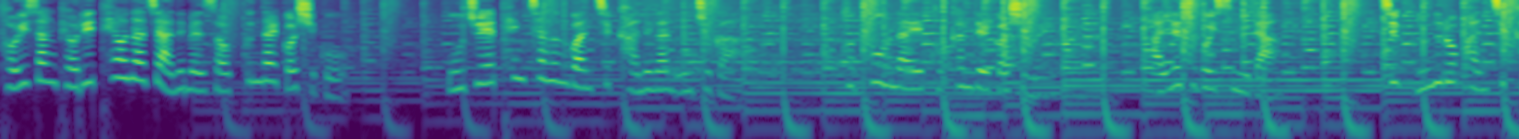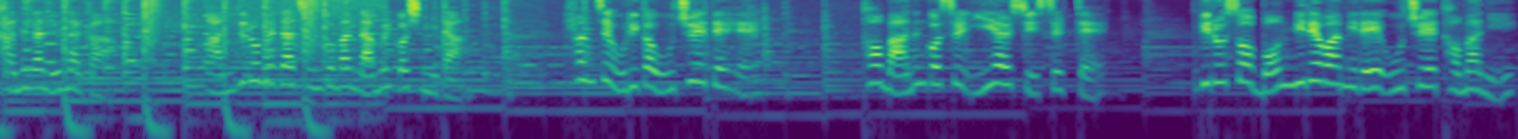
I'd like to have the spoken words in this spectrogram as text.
더 이상 별이 태어나지 않으면서 끝날 것이고 우주의 팽창은 관측 가능한 우주가 국부운하에 국한될 것임을 알려주고 있습니다. 즉 눈으로 관측 가능한 은하가 안드로메다 정도만 남을 것입니다. 현재 우리가 우주에 대해 더 많은 것을 이해할 수 있을 때 비로소 먼 미래와 미래의 우주에 더 많이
